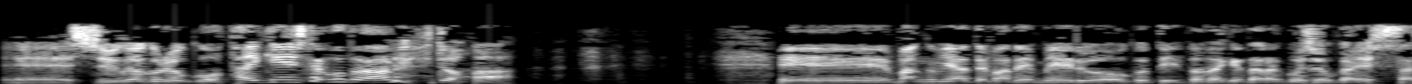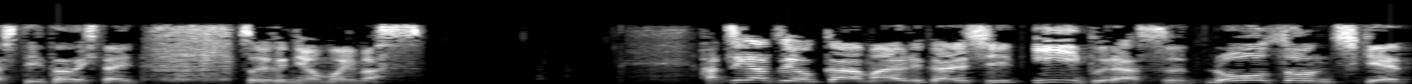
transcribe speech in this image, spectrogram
えー修学旅行を体験したことがある人は、えー、番組宛てまでメールを送っていただけたらご紹介させていただきたい。そういうふうに思います。8月4日前売り開始 E プラスローソンチケッ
